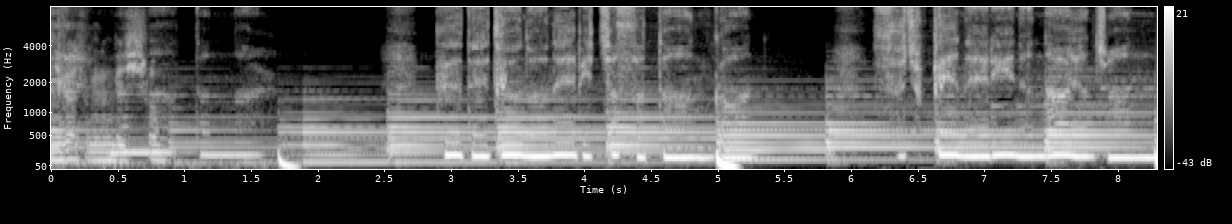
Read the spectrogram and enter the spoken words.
네가 죽는 게 싫어. 그대 두 눈에 비쳤었던 건 수줍게 내리는 하얀 전눈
